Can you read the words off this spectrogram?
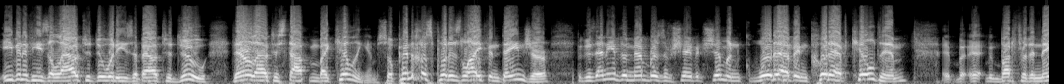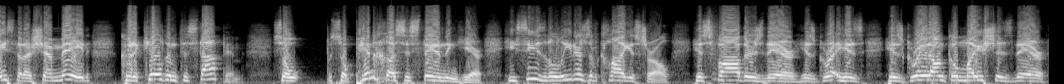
even if he's allowed to do what he's about to do, they're allowed to stop him by killing him. So Pinchas put his life in danger because any of the members of Shevet Shimon would have and could have killed him, but for the nace that Hashem made, could have killed him to stop him. So so Pinchas is standing here. He sees the leaders of Klal Yisrael. His father's there. His great his his great uncle Moshe is there.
